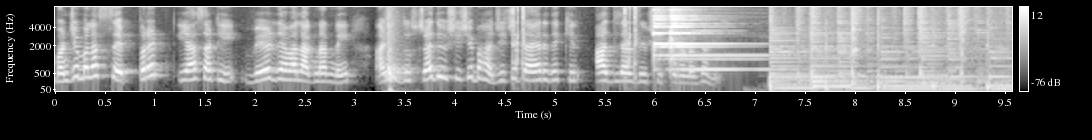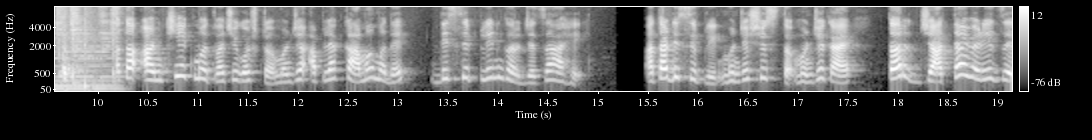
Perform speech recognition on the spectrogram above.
म्हणजे मला सेपरेट यासाठी वेळ द्यावा लागणार नाही आणि दुसऱ्या दिवशीची भाजीची तयारी देखील आदल्याच दिवशी पूर्ण झाली. आता आणखी एक महत्वाची गोष्ट म्हणजे आपल्या कामामध्ये डिसिप्लिन गरजेचं आहे. आता डिसिप्लिन म्हणजे शिस्त म्हणजे काय? तर ज्या त्या वेळी जे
